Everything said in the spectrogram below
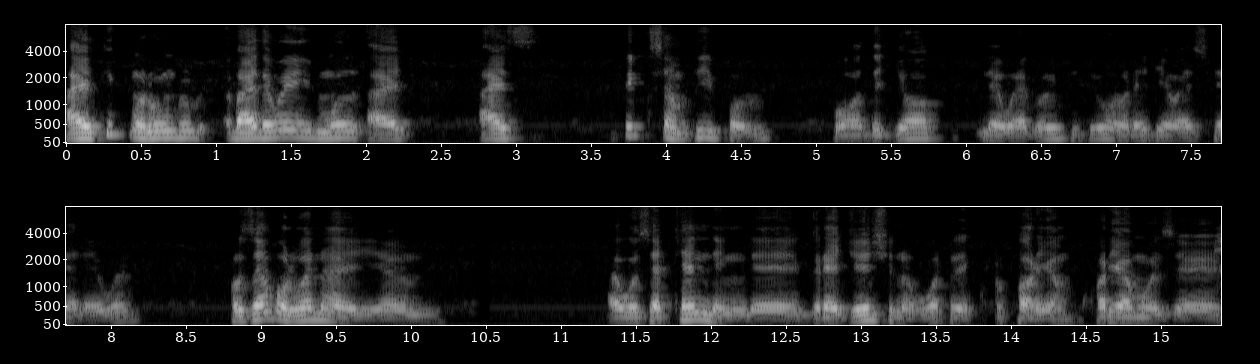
I think Maroon by the way, I, I picked some people for the job they were going to do on Radio SPLA. When, for example, when I, um, I was attending the graduation of what they call Koryom. Koryom was a,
